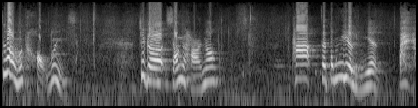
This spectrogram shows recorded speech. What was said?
现在我们讨论一下，这个小女孩呢，她在冬夜里面，哎呀，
